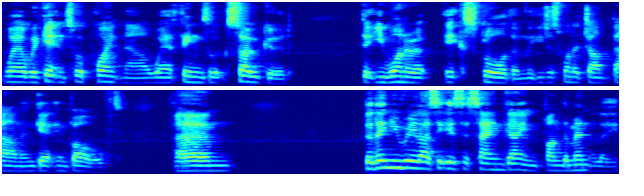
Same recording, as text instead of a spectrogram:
where we're getting to a point now where things look so good that you want to explore them, that you just want to jump down and get involved. Um, But then you realise it is the same game fundamentally,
